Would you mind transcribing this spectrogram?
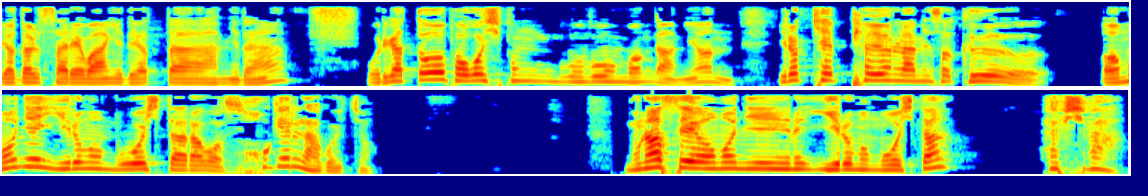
8살의 왕이 되었다 합니다. 우리가 또 보고 싶은 부분은 뭔가 하면 이렇게 표현을 하면서 그 어머니의 이름은 무엇이다라고 소개를 하고 있죠. 문하세의 어머니의 이름은 무엇이다? 헵시바.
